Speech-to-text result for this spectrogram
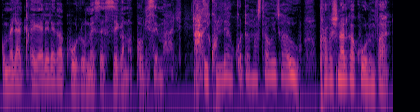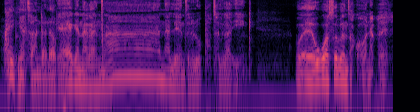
kumele aqekelele kakhulu uma esesika amabhokisi emali. Hayi khuleka kodwa master wethu ayu professional kakhulu mfana. Hayi ngiyathanda lapho. Ngeke nakancane lenze lelo phutha lika ink eh ukwasebenza khona phela.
